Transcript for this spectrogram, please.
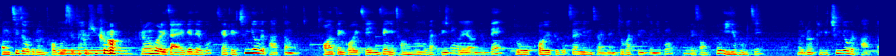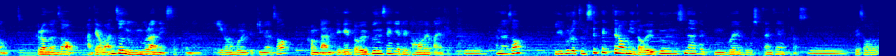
정치적으로는 더 보수적이고 음. 그런 걸 이제 알게 되고 제가 되게 충격을 받았던 거죠. 저한테는 거의 제 인생의 전부 같은 그쵸. 교회였는데 또 거의 그 목사님은 저의 멘토 같은 분이고 음. 그래서 어 이게 뭐지? 뭐 이런 되게 충격을 받았던 거죠. 그러면서 아 내가 완전 우물 안에 있었구나 이런 걸 느끼면서 그럼 난 되게 넓은 세계를 경험해 봐야겠다 음. 하면서 일부러 좀 스펙트럼이 넓은 신학을 공부해 보고 싶다는 생각이 들었어요. 음. 그래서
